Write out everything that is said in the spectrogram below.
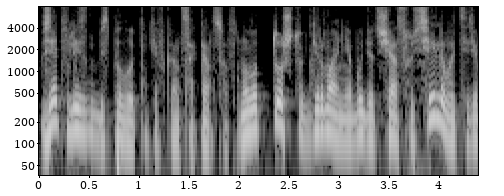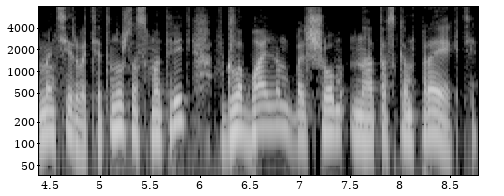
Взять в лизинг беспилотники, в конце концов. Но вот то, что Германия будет сейчас усиливать и ремонтировать, это нужно смотреть в глобальном большом натовском проекте.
